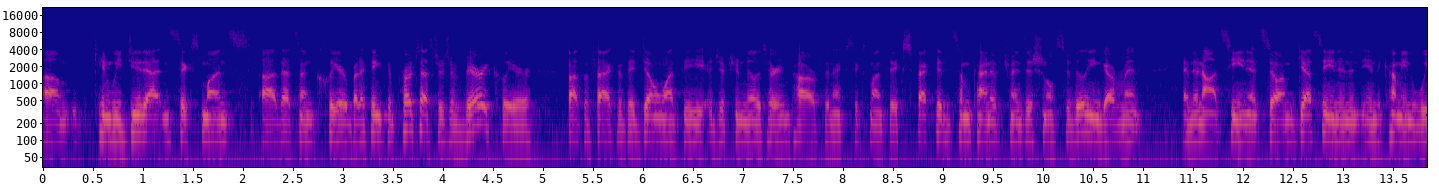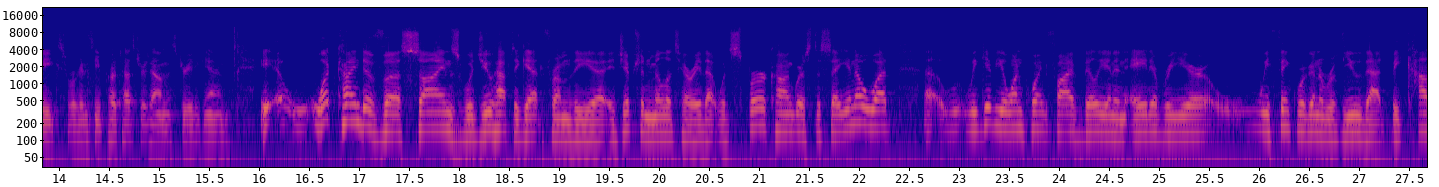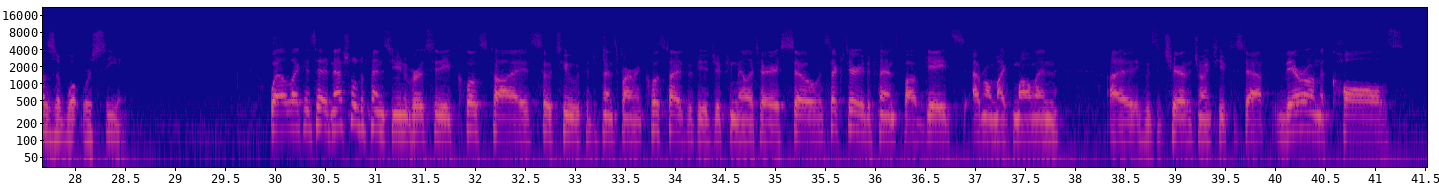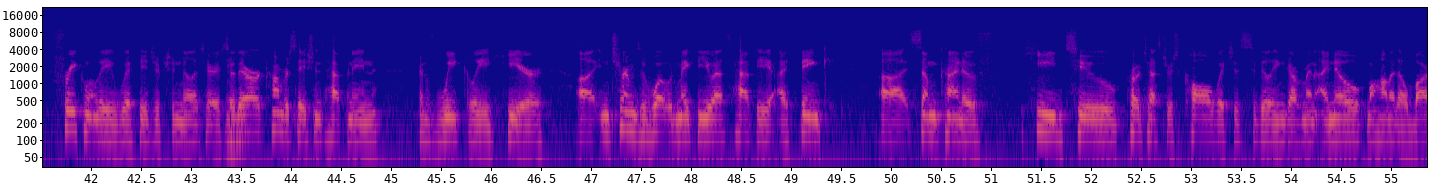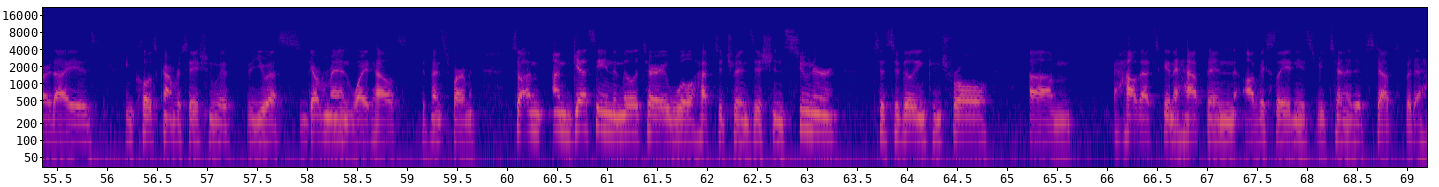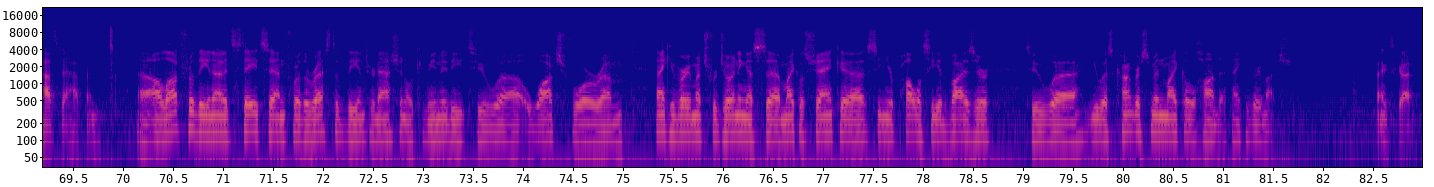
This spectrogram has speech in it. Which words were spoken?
Um, can we do that in six months? Uh, that's unclear. But I think the protesters are very clear about the fact that they don't want the Egyptian military in power for the next six months. They expected some kind of transitional civilian government, and they're not seeing it. So I'm guessing in, in the coming weeks we're going to see protesters out in the street again. What kind of uh, signs would you have to get from the uh, Egyptian military that would spur Congress to say, you know what, uh, we give you 1.5 billion in aid every year. We think we're going to review that because of what we're seeing. Well, like I said, National Defense University, close ties, so too with the Defense Department, close ties with the Egyptian military. So Secretary of Defense Bob Gates, Admiral Mike Mullen, uh, who's the chair of the Joint Chiefs of Staff, they're on the calls frequently with the Egyptian military. So mm -hmm. there are conversations happening kind of weekly here. Uh, in terms of what would make the U.S. happy, I think uh, some kind of heed to protesters' call, which is civilian government. I know Mohammed El Baradei is in close conversation with the U.S. government, White House, Defense Department. So I'm, I'm guessing the military will have to transition sooner to civilian control. Um, how that's going to happen, obviously it needs to be tentative steps, but it has to happen. Uh, a lot for the United States and for the rest of the international community to uh, watch for. Um, thank you very much for joining us, uh, Michael Shank, uh, Senior Policy Advisor to U.S. Uh, Congressman Michael Honda. Thank you very much. Thanks, Scott.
